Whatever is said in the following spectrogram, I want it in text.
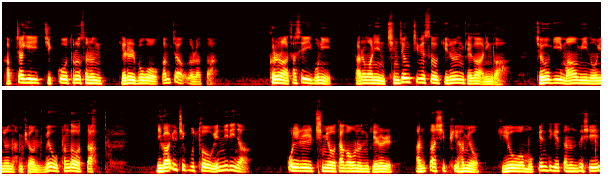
갑자기 짖고 들어서는 개를 보고 깜짝 놀랐다. 그러나 자세히 보니 다름 아닌 친정집에서 기르는 개가 아닌가. 저기 마음이 놓이는 한편 매우 반가웠다. 네가 일찍부터 웬일이냐? 꼬리를 치며 다가오는 개를 안다시피 하며 귀여워 못 견디겠다는 듯이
